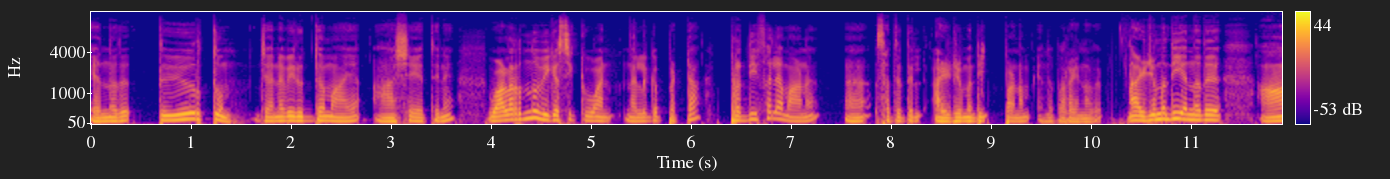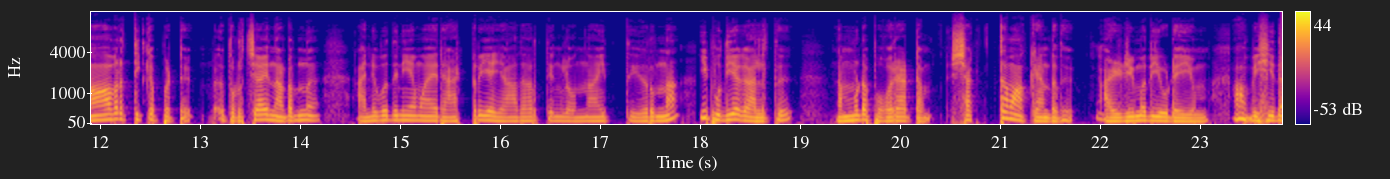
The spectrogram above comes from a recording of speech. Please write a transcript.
എന്നത് തീർത്തും ജനവിരുദ്ധമായ ആശയത്തിന് വളർന്നു വികസിക്കുവാൻ നൽകപ്പെട്ട പ്രതിഫലമാണ് സത്യത്തിൽ അഴിമതി പണം എന്ന് പറയുന്നത്. അഴിമതി എന്നത് ആവർത്തിക്കപ്പെട്ട് തുടർച്ചയായി നടന്ന് അനുവദനീയമായ രാഷ്ട്രീയ യാഥാർത്ഥ്യങ്ങളൊന്നായി തീർന്ന ഈ പുതിയ കാലത്ത് നമ്മുടെ പോരാട്ടം ശക്തമാക്കേണ്ടത് അഴിമതിയുടെയും അവിഹിത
